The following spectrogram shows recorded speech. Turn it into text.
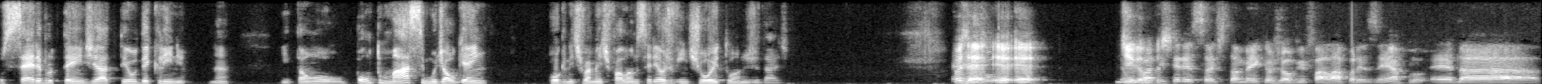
o cérebro tende a ter o declínio, né? Então, o ponto máximo de alguém, cognitivamente falando, seria aos 28 anos de idade. Pois é, é, é- Tem diga, um fato interessante também que eu já ouvi falar, por exemplo, é da.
